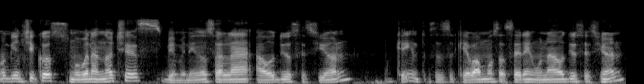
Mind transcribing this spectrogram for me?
Muy bien chicos, muy buenas noches, bienvenidos a la audio sesión. Ok, entonces, ¿qué vamos a hacer en una audio sesión?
